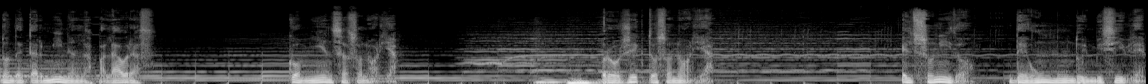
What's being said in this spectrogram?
donde terminan las palabras, comienza Sonoria. Proyecto Sonoria. El sonido de un mundo invisible.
